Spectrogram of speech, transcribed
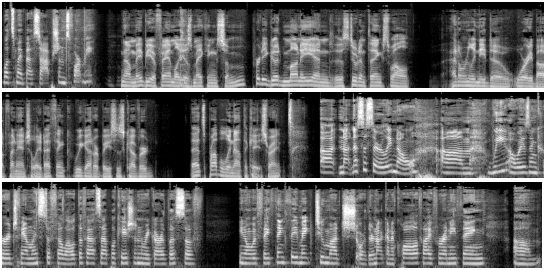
what's my best options for me. Now, maybe a family is making some pretty good money, and the student thinks, well, I don't really need to worry about financial aid. I think we got our bases covered. That's probably not the case, right? Uh, not necessarily, no. Um, we always encourage families to fill out the FAFSA application, regardless of, you know, if they think they make too much or they're not going to qualify for anything. Um,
